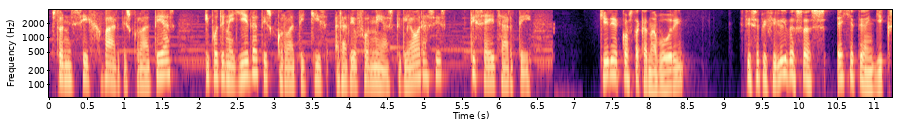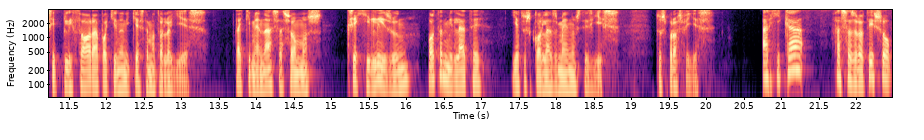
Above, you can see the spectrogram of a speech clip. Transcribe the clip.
στο νησί Χβάρ της Κροατίας υπό την αιγίδα της Κροατικής Ραδιοφωνίας Τηλεόρασης της HRT. Κύριε Κώστα Καναβούρη, στις επιφυλίδες σας έχετε αγγίξει πληθώρα από κοινωνικές θεματολογίες. Τα κείμενά σας όμως ξεχυλίζουν όταν μιλάτε για τους κολλασμένους της γης, τους πρόσφυγες. Αρχικά θα σας ρωτήσω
